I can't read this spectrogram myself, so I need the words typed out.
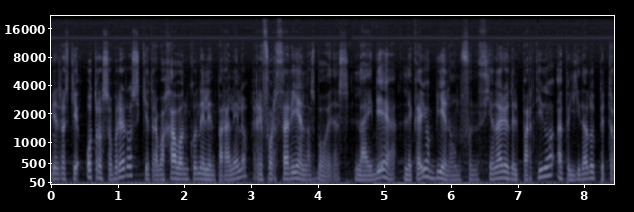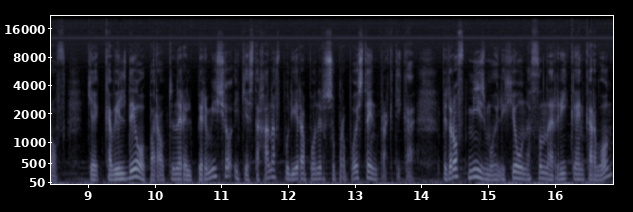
mientras que otros obreros que trabajaban con él en paralelo reforzarían las bóvedas. La idea le cayó bien a un funcionario del partido apellidado Petrov, que cabildeó para obtener el permiso y que Stajanov pudiera poner su propuesta en práctica. Petrov mismo eligió una zona rica en carbón,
